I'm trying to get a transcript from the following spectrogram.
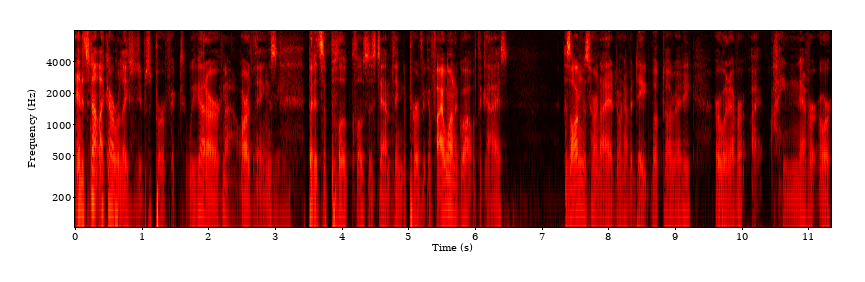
and it's not like our relationship is perfect. We got our No, our I things, mean, but it's the pl- closest damn thing to perfect. If I want to go out with the guys, as long as her and I don't have a date booked already or whatever, I I never or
